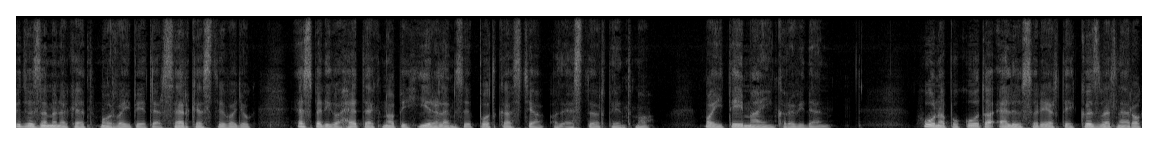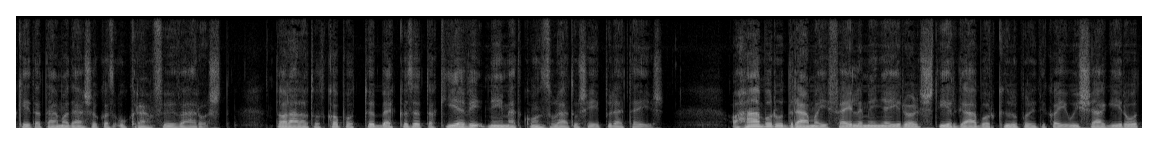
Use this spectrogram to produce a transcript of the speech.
Üdvözlöm Önöket, Morvai Péter szerkesztő vagyok, ez pedig a hetek napi hírelemző podcastja, az Ez történt ma. Mai témáink röviden. Hónapok óta először érték közvetlen rakétatámadások az ukrán fővárost. Találatot kapott többek között a kievi német konzulátus épülete is. A háború drámai fejleményeiről Stír Gábor külpolitikai újságírót,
